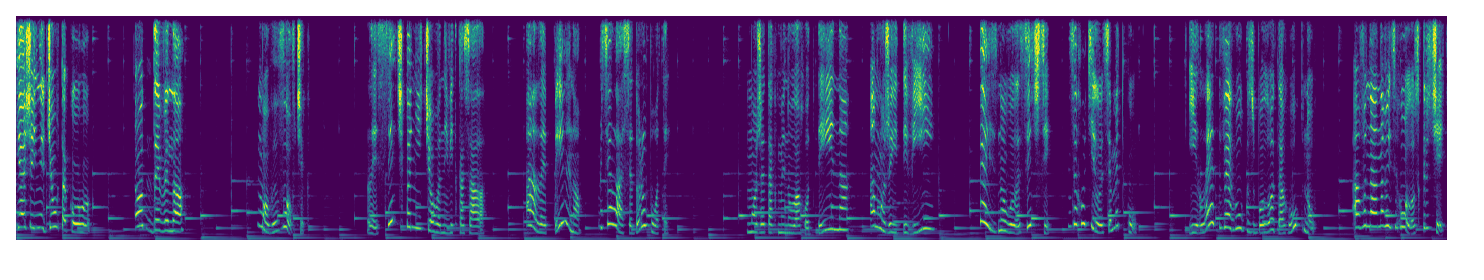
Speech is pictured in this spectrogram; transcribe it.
Я ще й не чув такого. От дивина, мовив вовчик. Лисичка нічого не відказала, але пильно взялася до роботи. Може, так минула година, а може, й дві. Та й знову лисичці захотілося метку. І ледве гук з болота гукнув, а вона на весь голос кричить.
